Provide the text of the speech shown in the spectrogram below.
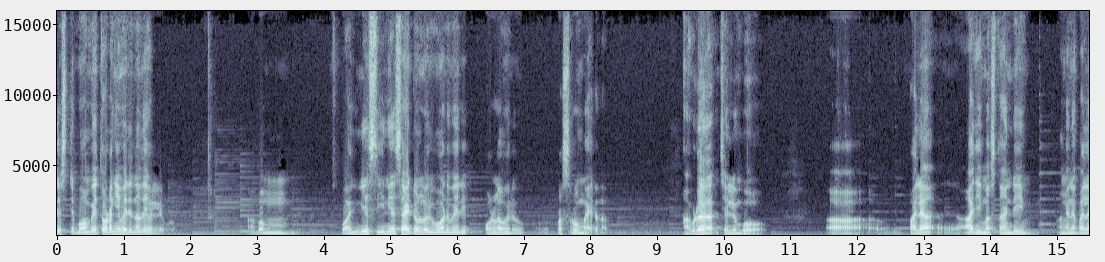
ജസ്റ്റ് ബോംബെ തുടങ്ങി വരുന്നതേ അല്ലേ ഉള്ളൂ. അപ്പം വലിയ സീനിയേഴ്സ് ആയിട്ടുള്ള ഒരുപാട് പേര് ഉള്ള ഒരു പ്രസ് റൂമായിരുന്നു. അവിടെ ചെല്ലുമ്പോൾ പല ആജി മസ്താന്റെയും അങ്ങനെ പല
